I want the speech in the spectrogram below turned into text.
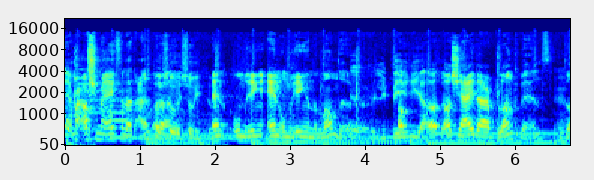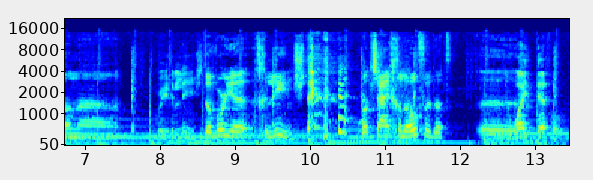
ja, maar als je me even laat Oh, uitpraten. sorry, sorry. sorry. En, omringen, en omringende landen. Ja, Liberia. als jij daar blank bent, Ja. dan, eh, word je gelyncht. dan word je gelyncht. want zij geloven dat... eh, De White Devil.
